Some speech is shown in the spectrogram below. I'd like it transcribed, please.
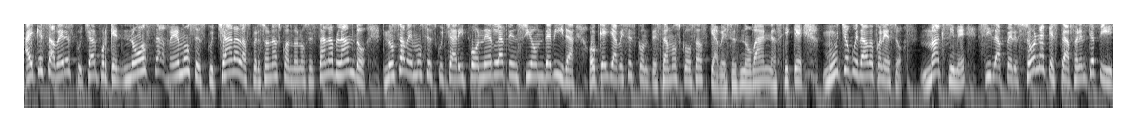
Hay que saber escuchar porque no sabemos escuchar a las personas cuando nos están hablando. No sabemos escuchar y poner la atención debida, ¿ok? Y a veces contestamos cosas que a veces no van. Así que mucho cuidado con eso. Máxime si la persona que está frente a ti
